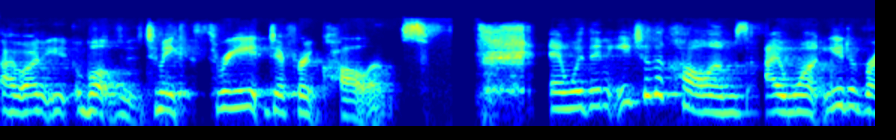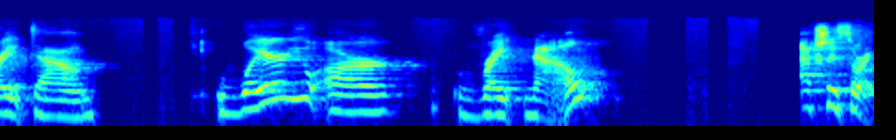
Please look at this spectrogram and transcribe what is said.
I want you, well, to make three different columns. And within each of the columns, I want you to write down where you are right now. Actually, sorry,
